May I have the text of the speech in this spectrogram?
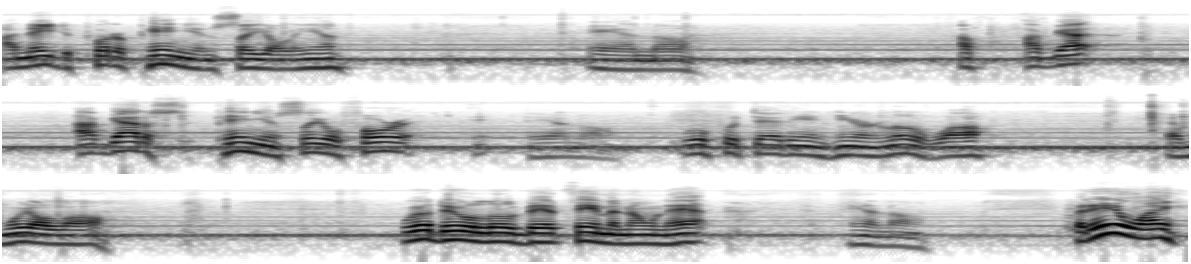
I need to put a pinion seal in, and uh, I've, I've got I've got a pinion seal for it, and uh, we'll put that in here in a little while, and we'll uh, we'll do a little bit of filming on that, and uh, but anyway,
